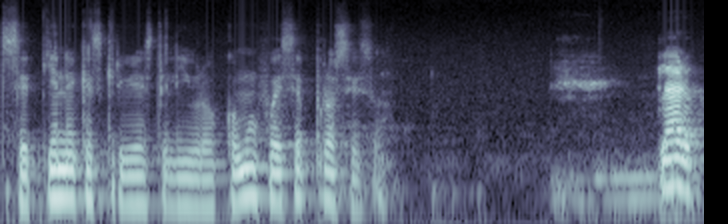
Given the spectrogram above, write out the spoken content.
se tiene que escribir este libro? ¿Cómo fue ese proceso? Claro,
